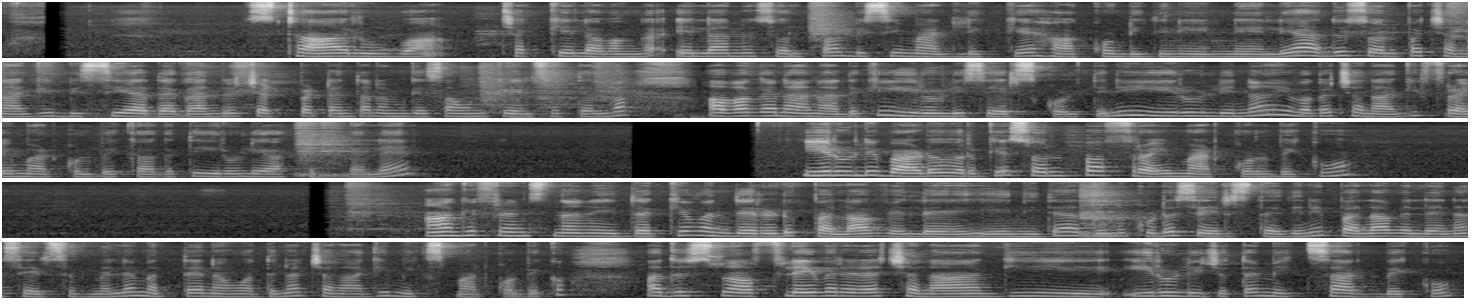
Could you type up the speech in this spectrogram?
ಸ್ಟಾರ್ ಹೂವು ಚಕ್ಕೆ, ಲವಂಗ ಎಲ್ಲನೂ ಸ್ವಲ್ಪ ಬಿಸಿ ಮಾಡಲಿಕ್ಕೆ ಹಾಕ್ಕೊಂಡಿದ್ದೀನಿ ಎಣ್ಣೆಯಲ್ಲಿ. ಅದು ಸ್ವಲ್ಪ ಚೆನ್ನಾಗಿ ಬಿಸಿ ಆದಾಗ, ಅಂದರೆ ಚಟ್ಪಟ್ ಅಂತ ನಮಗೆ ಸೌಂಡ್ ಕೇಳಿಸುತ್ತಲ್ವ? ಆವಾಗ ನಾನು ಅದಕ್ಕೆ ಈರುಳ್ಳಿ ಸೇರಿಸ್ಕೊಳ್ತೀನಿ. ಈರುಳ್ಳಿನ ಇವಾಗ ಚೆನ್ನಾಗಿ ಫ್ರೈ ಮಾಡ್ಕೊಳ್ಬೇಕಾಗುತ್ತೆ ಈರುಳ್ಳಿ ಹಾಕಿದ್ಮೇಲೆ. ಈರುಳ್ಳಿ ಬಾಡೋವರೆಗೆ ಸ್ವಲ್ಪ ಫ್ರೈ ಮಾಡ್ಕೊಳ್ಬೇಕು. ಹಾಗೆ ಫ್ರೆಂಡ್ಸ್ ನಾನು ಇದಕ್ಕೆ ಒಂದೆರಡು ಪಲಾವ್ ಎಲೆ ಏನಿದೆ ಅದನ್ನು ಕೂಡ ಸೇರಿಸ್ತಾ ಇದ್ದೀನಿ. ಪಲಾವ್ ಎಲೆನ ಸೇರಿಸಿದ್ಮೇಲೆ ಮತ್ತೆ ನಾವು ಅದನ್ನು ಚೆನ್ನಾಗಿ ಮಿಕ್ಸ್ ಮಾಡ್ಕೊಳ್ಬೇಕು. ಅದು ಫ್ಲೇವರ್ ಎಲ್ಲ ಚೆನ್ನಾಗಿ ಈರುಳ್ಳಿ ಜೊತೆ ಮಿಕ್ಸ್ ಆಗಬೇಕು.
